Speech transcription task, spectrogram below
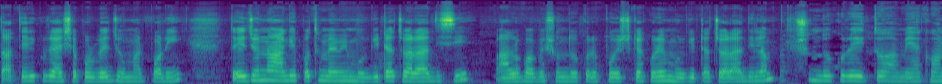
তাড়াতাড়ি করে আসা পড়বে জমার পরেই। তো এই জন্য আগে প্রথমে আমি মুরগিটা চড়া দিছি, ভালোভাবে সুন্দর করে পরিষ্কার করে মুরগিটা চড়া দিলাম। সুন্দর করেই তো আমি এখন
